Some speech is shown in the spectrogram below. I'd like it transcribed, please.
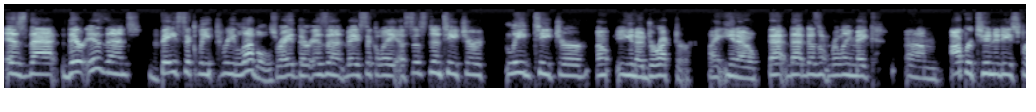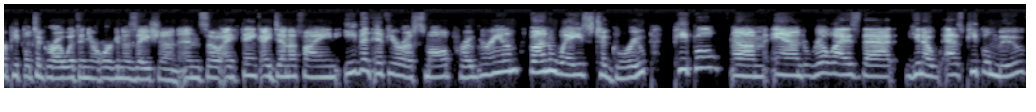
is that there isn't basically three levels, right? There isn't basically assistant teacher, lead teacher, uh, you know, director. Like, you know, that that doesn't really make um, opportunities for people to grow within your organization. And so I think identifying, even if you're a small program, fun ways to group people um, and realize that you know as people move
